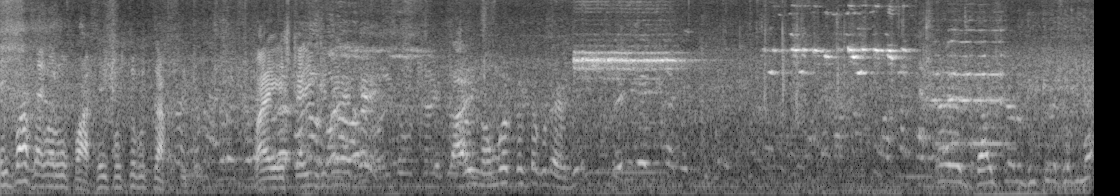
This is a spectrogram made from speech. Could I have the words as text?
এই পাস একবার ও পাস এই করতে করতে আসছে। ভাই স্টারিং কেটে গেছে গাড়ির নম্বর প্লেটটা কোথায় আছে? এই বাইকটা ভিতরে ছবি না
